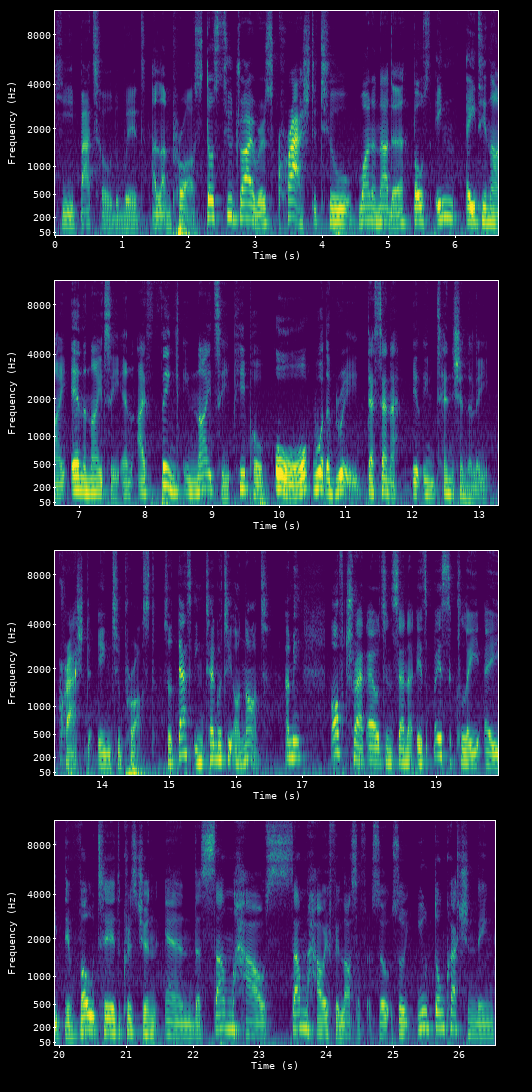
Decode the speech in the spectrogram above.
he battled with Alain Prost. Those two drivers crashed to one another both in 89 and 90, and I think in 90, people all would agree that Senna intentionally crashed into Prost. So that's integrity or not. I mean, off track Elton Senna is basically a devoted Christian and somehow somehow a philosopher. So so you don't questioning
